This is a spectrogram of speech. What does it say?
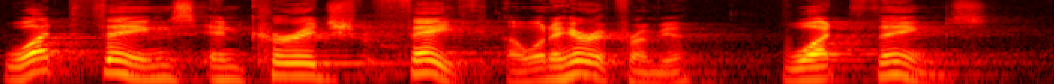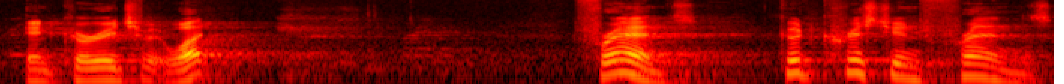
What things encourage faith? I want to hear it from you. What things encourage what? Friends. Good Christian friends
